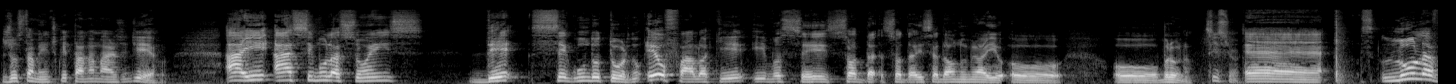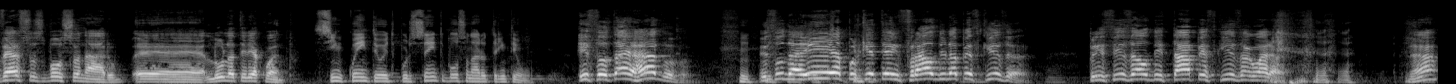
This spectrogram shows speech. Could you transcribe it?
justamente porque está na margem de erro. Aí as simulações de segundo turno. Eu falo aqui e você só, dá, só daí você dá o número aí, o, o Bruno. Sim, senhor. É, Lula versus Bolsonaro. É, Lula teria quanto? 58%, Bolsonaro 31%. Isso está errado. Isso daí é porque tem fraude na pesquisa. Precisa auditar a pesquisa agora. né?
